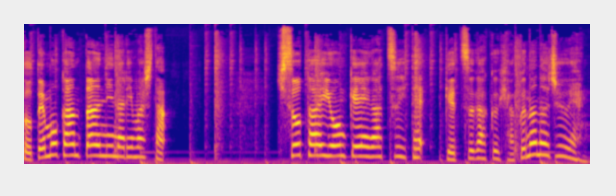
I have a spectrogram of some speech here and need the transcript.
とても簡単になりました。基礎体温計がついて月額170円。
